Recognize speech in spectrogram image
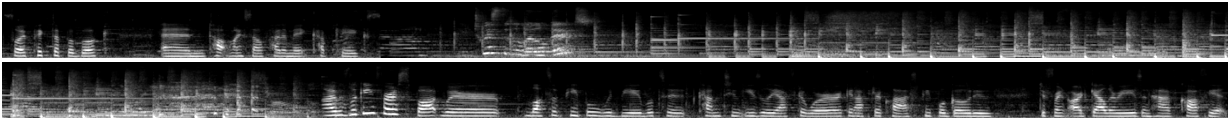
So I picked up a book and taught myself how to make cupcakes. You twist it a little bit I was looking for a spot where lots of people would be able to come to easily after work and after class people go to different art galleries and have coffee at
